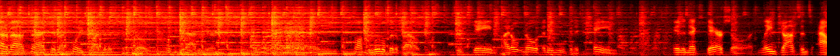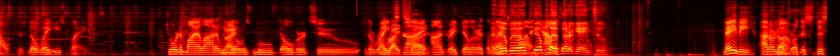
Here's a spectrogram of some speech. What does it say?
got about, uh, I'd say about 25 minutes or so before we get out of here. And talk a little bit about this game. I don't know if anything's going to change in the next day or so. Lane Johnson's out. There's no way he's playing. Jordan Mailata, we Right. know, has moved over to the right, right side. side. Andre Dillard at the And left he'll be able, side. he'll play a better game too. Maybe I don't know, Well, bro. This this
